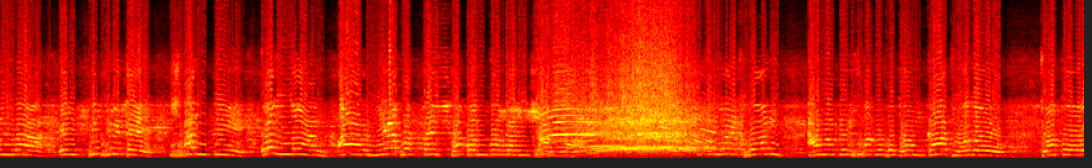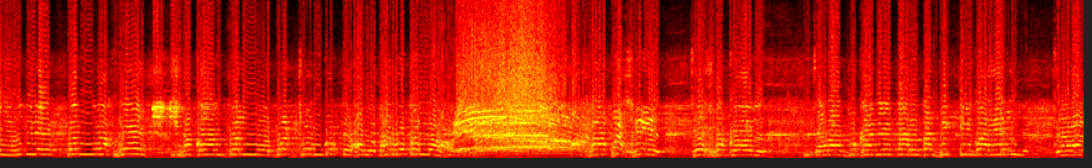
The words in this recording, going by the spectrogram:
আমরা এই পৃথিবীতে শান্তি, কল্যাণ আর নিরাপত্তা স্থাপন করব ইনশাআল্লাহ। এখন আমাদের সর্বপ্রথম কাজ হলো যত ইহুদিদের পণ্য আছে, সকল পণ্য বর্জন করতে হবে বাধ্যতামূলক পাশাপাশি যে সকল যারা দোকানে তারা বিক্রি করেন, যারা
